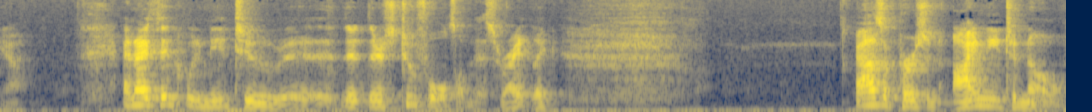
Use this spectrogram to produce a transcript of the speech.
Yeah. And I think we need to, uh, there's two folds on this, right? Like, as a person, I need to know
